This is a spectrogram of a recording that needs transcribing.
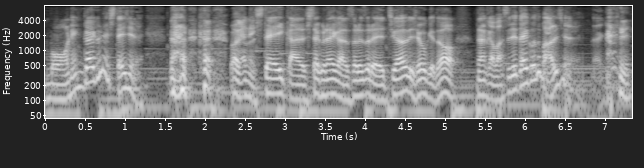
忘年会ぐらいしたいじゃない？わかんない。したいかしたくないかそれぞれ違うでしょうけど、なんか忘れたいこともあるじゃない？なんかね。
